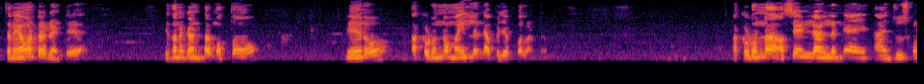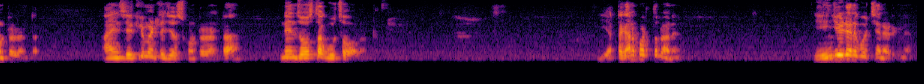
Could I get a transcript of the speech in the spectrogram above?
ఇతను ఏమంటాడంటే ఇతనికంట మొత్తం నేను అక్కడ ఉన్న మైళ్ళన్నీ అప్పచెప్పాలంట అక్కడ ఉన్న అసైన్ ల్యాండ్లన్నీ ఆయన చూసుకుంటాడంట. ఆయన సెటిల్మెంట్లు చేసుకుంటాడంట. నేను చూస్తా కూర్చోవాలంట. ఎట్ట కనపడుతున్నా నేను? ఏం చేయడానికి వచ్చాను అడిగి నేను?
